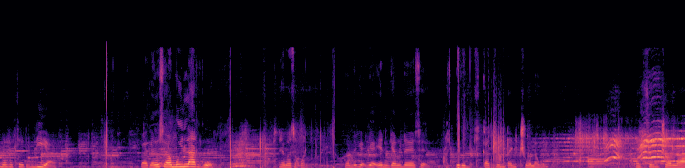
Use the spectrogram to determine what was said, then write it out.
vamos a hacer día. Para que no sea muy largo. Ya me vas a jugar. Ya, ya, ya, ya no debe ser. Ay, pero qué canción tan chola, güey. Canción chola.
